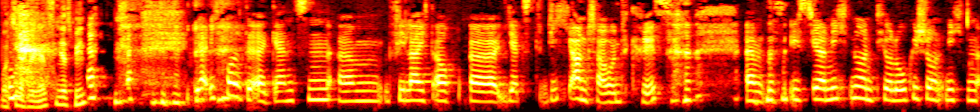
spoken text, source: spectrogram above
Wolltest du noch ergänzen, Jasmin? ja, ich wollte ergänzen, ähm, vielleicht auch äh, jetzt dich anschauend, Chris. ähm, das ist ja nicht nur ein theologischer und nicht ein,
